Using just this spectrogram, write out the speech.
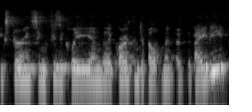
experiencing physically and the growth and development of the baby.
